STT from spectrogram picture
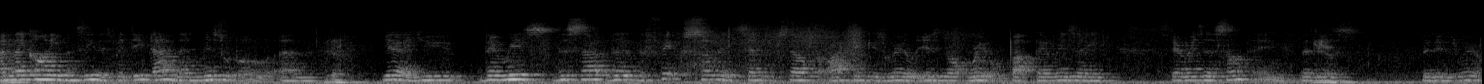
and they can't even see this, but deep down they're miserable, and Yeah. Yeah, you there is the se- the the fixed solid sense of self that I think is real is not real, but there is a there is a something that is Yeah. that is real.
